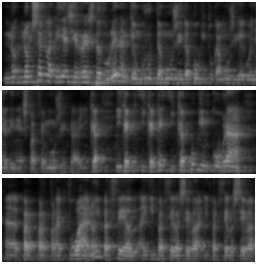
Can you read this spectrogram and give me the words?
no, no em sembla que hi hagi res de dolent en que un grup de música pugui tocar música i guanyar diners per fer música i que, i que, i que, i que puguin cobrar eh, per, per, per actuar no? I, per fer el, i per fer la seva, i per fer la seva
